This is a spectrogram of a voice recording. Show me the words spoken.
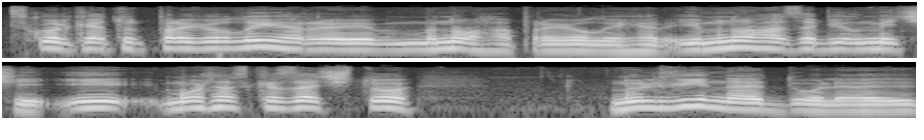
Сколько я тут провел игр, и много провел игр, и много забил мячей. И можно сказать, что ну, львиная доля,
